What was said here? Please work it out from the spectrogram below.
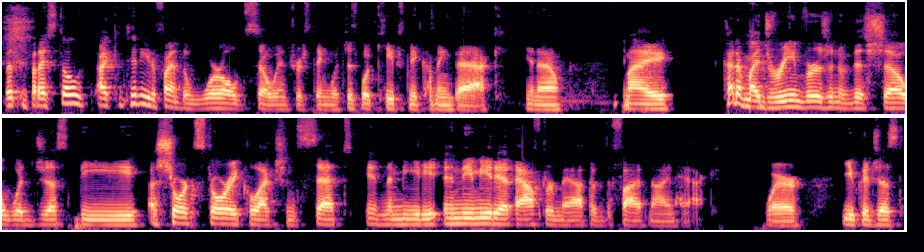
But, but I still, I continue to find the world so interesting, which is what keeps me coming back, you know? My, kind of my dream version of this show would just be a short story collection set in the immediate in the immediate aftermath of the five nine hack, where you could just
